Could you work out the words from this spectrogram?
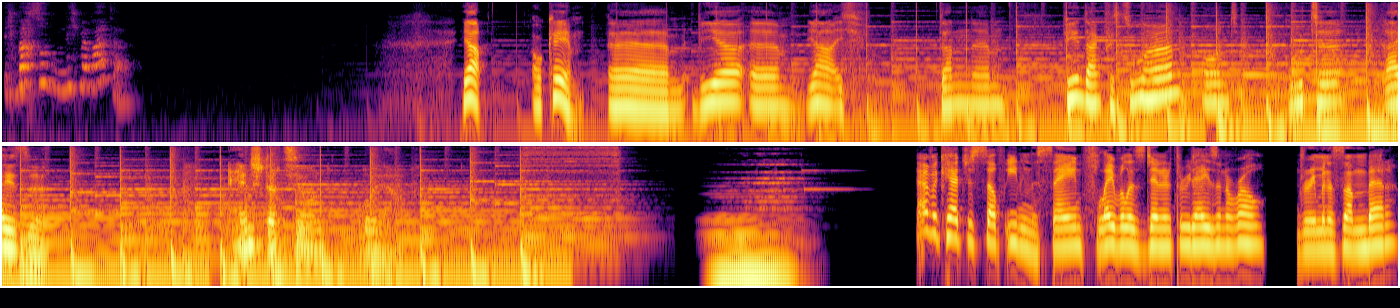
Ich mach so nicht mehr weiter. Ja, okay. Ähm, wir, ähm, ja, ich, dann, ähm, Vielen Dank fürs Zuhören und gute Reise. Endstation Urlaub. Ever catch yourself eating the same flavorless dinner three days in a row? Dreaming of something better?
